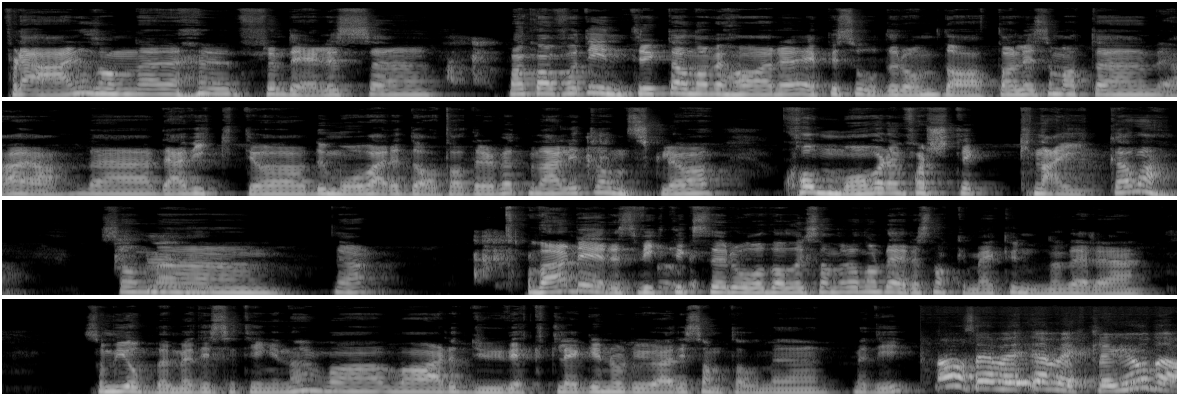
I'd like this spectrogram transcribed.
For det er en sånn uh, fremdeles uh, Man kan få et inntrykk da når vi har episoder om data, liksom at ja, ja, det, det, er viktig og du må være datadrevet, men det er litt vanskelig å komme over den første kneika, da. Som mm. Ja. Hva er deres viktigste råd, Alexandra, når dere snakker med kundene dere som jobber med disse tingene? Hva, hva, er det du vektlegger når du er i samtale med, med de? Ja, altså jeg, jeg, vektlegger jo da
